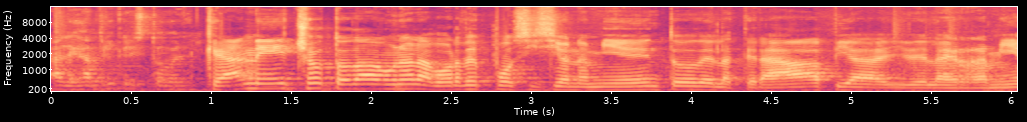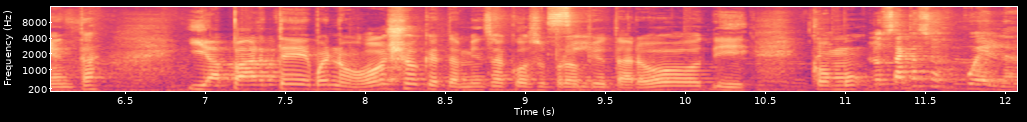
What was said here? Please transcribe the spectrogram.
Alejandro y Cristóbal. que han hecho toda una labor de posicionamiento de la terapia y de la herramienta. Y aparte, bueno, Osho, que también sacó su propio Sí. tarot y como... Lo saca su escuela,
